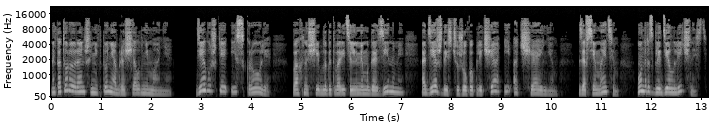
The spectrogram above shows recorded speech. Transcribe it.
на которую раньше никто не обращал внимания. Девушки из кроли, пахнущие благотворительными магазинами, одеждой с чужого плеча и отчаянием. За всем этим он разглядел личность,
